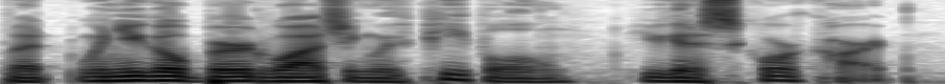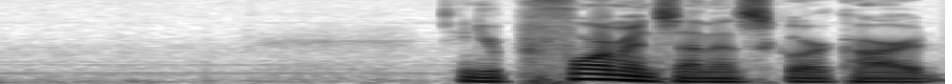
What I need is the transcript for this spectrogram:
But when you go bird watching with people, you get a scorecard. And your performance on that scorecard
